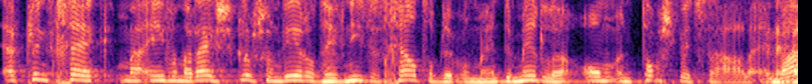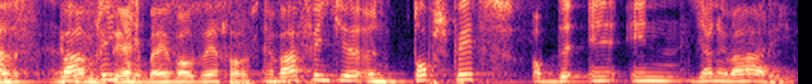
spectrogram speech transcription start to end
er klinkt gek, maar een van de rijkste clubs van de wereld heeft niet het geld op dit moment, de middelen om een topspits te halen. En waar, ze, en waar vind je, bij Wout Weghorst. en waar vind je een topspits op de, in, in januari?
